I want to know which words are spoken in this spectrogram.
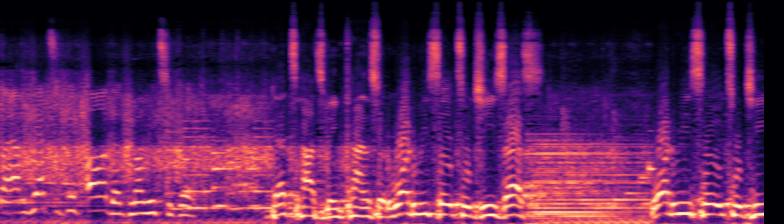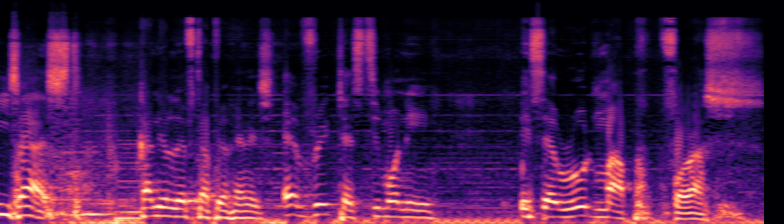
So I am here to give all the glory to God. That has been cancelled. What do we say to Jesus? What do we say to Jesus? Can you lift up your hands? Every testimony is a roadmap for us.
